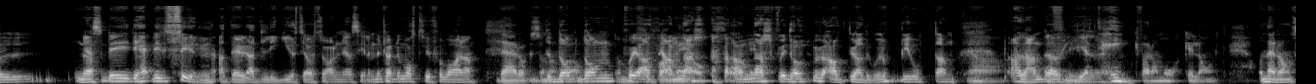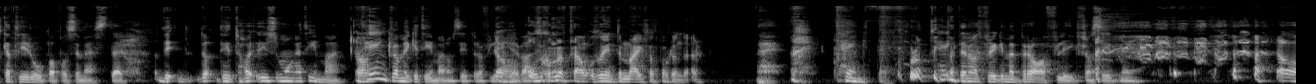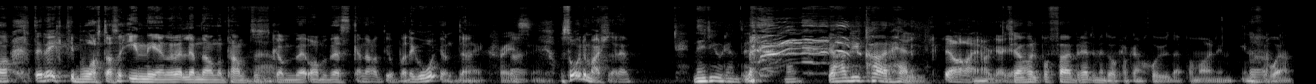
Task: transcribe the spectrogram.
men alltså, det, är- det, det är synd att det, att det ligger just i Australien och Nya Zeeland. Men klart, det måste ju få vara... Där också De, de, de, De får ju alltid annars, också. annars får de alltid, alltid gå upp i ottan. Ja. Alla andra delar. Tänk vad de åker långt. Och när de ska till Europa på semester. Det, det, det tar ju så många timmar. Ja. Tänk vad mycket timmar de sitter och flyger Ja, och så kommer de fram och så är inte marktransporten där. Nej. Tänk dig. Tänk dig när de flyger med bra flyg från Sydney. Ja, direkt till Båstad, alltså in igen och lämna an en tant och så ska de av med väskan och alltihopa. Det går ju inte. Nej, crazy. Nej. Och såg du matchen eller? Nej, det gjorde jag inte. Nej. Jag hade ju körhelg. Ja, ja, okej. Så jag höll på att förbereda mig då klockan sju där på morgonen inför våran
